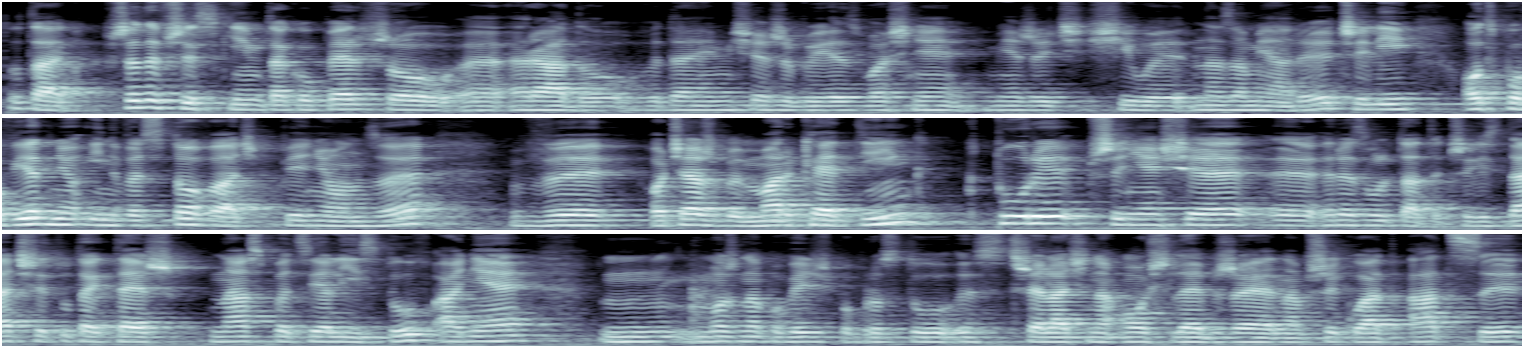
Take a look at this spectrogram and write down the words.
To tak, przede wszystkim taką pierwszą e, radą wydaje mi się, żeby jest właśnie mierzyć siły na zamiary, czyli odpowiednio inwestować pieniądze w chociażby marketing, który przyniesie e, rezultaty, czyli zdać się tutaj też na specjalistów, a nie mm, można powiedzieć po prostu strzelać na oślep, że na przykład adsy,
